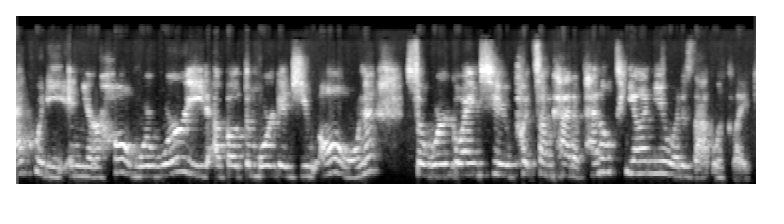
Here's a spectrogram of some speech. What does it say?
equity in your home. We're worried about the mortgage you own. So we're going to put some kind of penalty on you. What does that look like?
